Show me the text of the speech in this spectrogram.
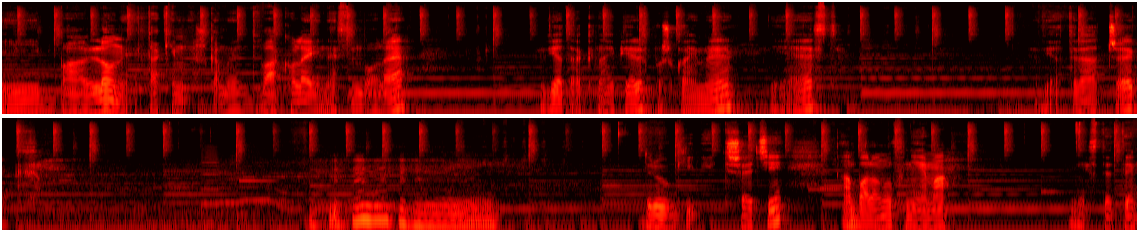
i balony. Takie szukamy dwa kolejne symbole. Wiatrak najpierw, poszukajmy. Jest. Wiatraczek. Drugi i trzeci, a balonów nie ma. Niestety.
